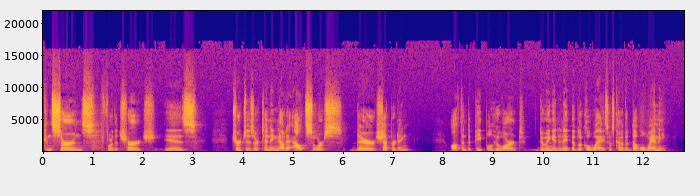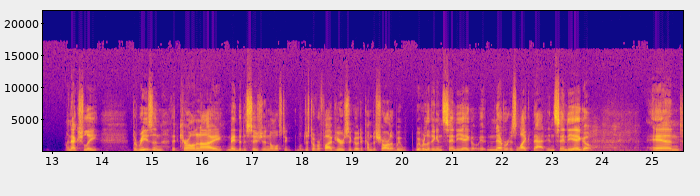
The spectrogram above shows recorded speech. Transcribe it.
concerns for the church is churches are tending now to outsource their shepherding, often to people who aren't doing it in a biblical way. So it's kind of a double whammy. And actually, the reason that Carolyn and I made the decision almost well, just over five years ago to come to Charlotte, we, we were living in San Diego. It never is like that in San Diego. and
